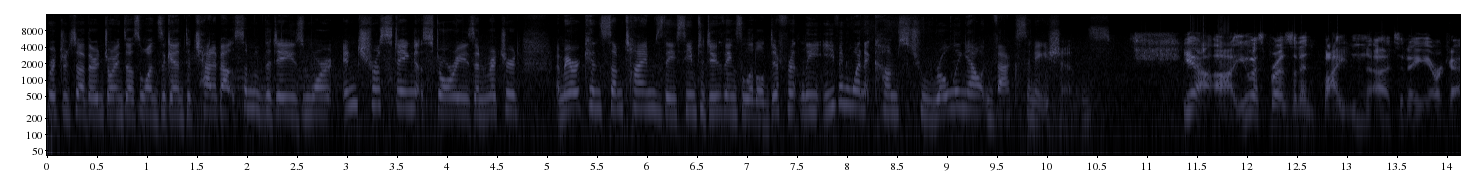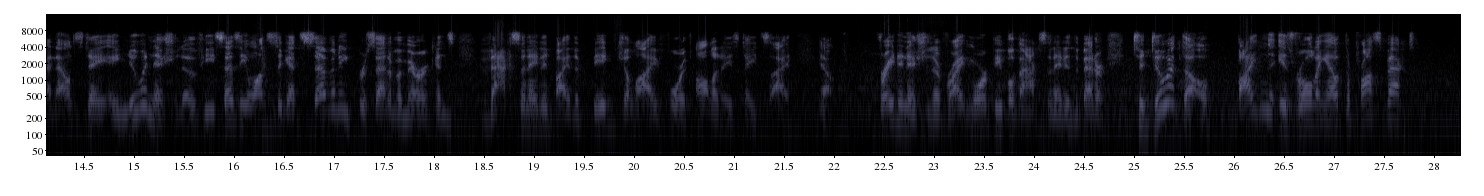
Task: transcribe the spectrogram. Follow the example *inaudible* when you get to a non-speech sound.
Richard Southern joins us once again to chat about some of the day's more interesting stories. And Richard, Americans sometimes they seem to do things a little differently, even when it comes to rolling out vaccinations. Yeah, uh, U.S. President Biden uh, today, Erica, announced a, a new initiative. He says he wants to get 70% of Americans vaccinated by the big July 4th holiday stateside. You know, great initiative, right? More people vaccinated, the better. To do it, though, Biden is rolling out the prospect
